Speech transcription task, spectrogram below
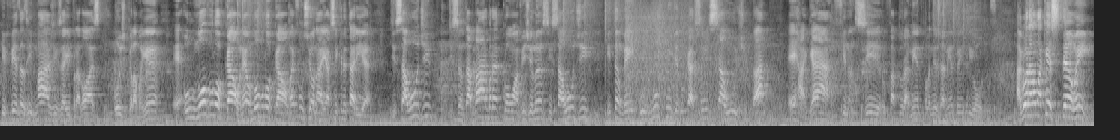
que fez as imagens aí para nós hoje pela manhã. É o novo local, né? O novo local vai funcionar aí a Secretaria de Saúde de Santa Bárbara com a Vigilância em Saúde e também o Núcleo de Educação em Saúde, tá? RH, financeiro, faturamento, planejamento, entre outros. Agora há uma questão, hein?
